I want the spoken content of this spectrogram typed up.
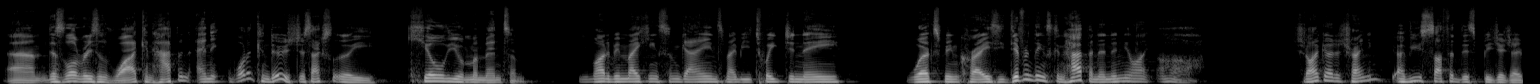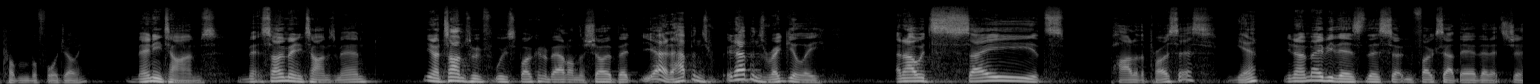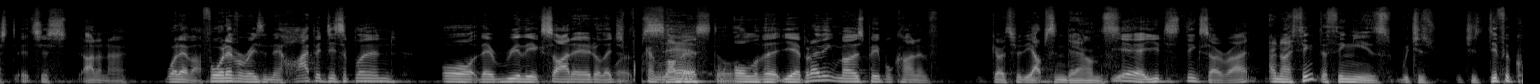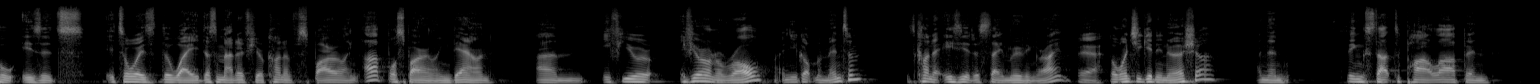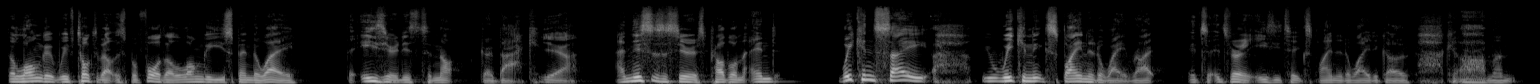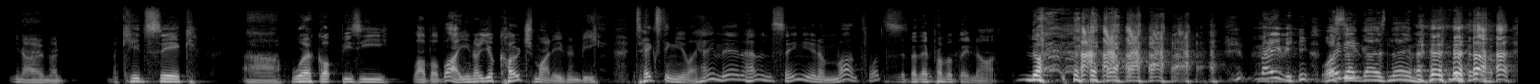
Um, there's a lot of reasons why it can happen, and it, what it can do is just actually kill your momentum. You might have been making some gains, maybe you tweaked your knee, work's been crazy, different things can happen, and then you're like, oh, should I go to training? Have you suffered this BJJ problem before, Joey? Many times, so many times, man. You know, times we've we've spoken about on the show, but yeah, it happens. It happens regularly, and I would say it's part of the process. Yeah. You know, maybe there's there's certain folks out there that it's just it's just I don't know, whatever. For whatever reason, they're hyper disciplined, or they're really excited, or they just fucking love it, or- all of it. Yeah, but I think most people kind of Go through the ups and downs. yeah, you just think so, right? and I think the thing is, which is which is difficult, is it's it's always the way. It doesn't matter if you're kind of spiraling up or spiraling down. Um, if you're if you're on a roll and you've got momentum, it's kind of easier to stay moving, right? Yeah. But once you get inertia, and then things start to pile up, and the longer we've talked about this before, the longer you spend away, the easier it is to not go back. Yeah, And this is a serious problem. And we can say, we can explain it away, right? It's, it's very easy to explain it away to go, "Fuck, oh, my, you know, my, my kid's sick, uh, work got busy, blah, blah, blah. You know, your coach might even be texting you like, hey, man, I haven't seen you in a month. What's. but they're probably not. No. maybe. What's maybe, that guy's name?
